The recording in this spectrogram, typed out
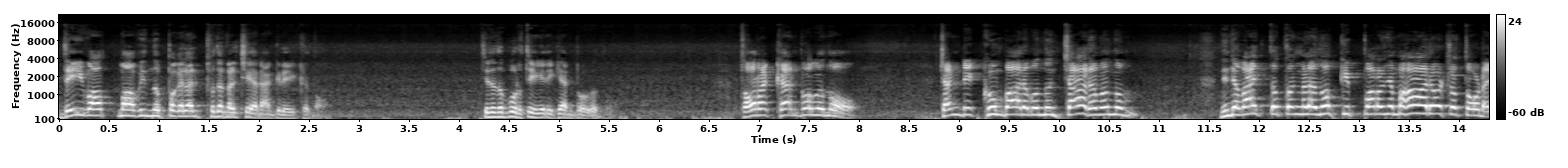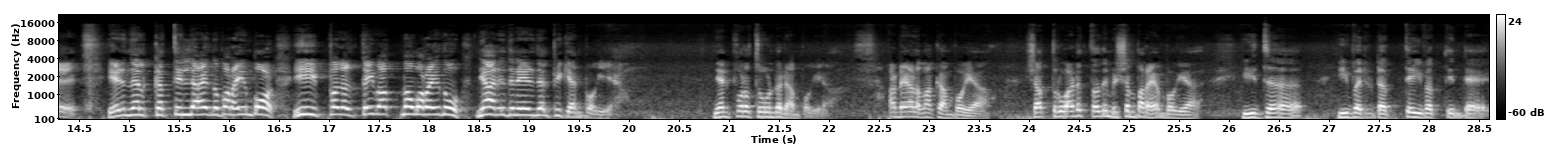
ദൈവാത്മാവ് ഇന്ന് പകൽ അത്ഭുതങ്ങൾ ചെയ്യാൻ ആഗ്രഹിക്കുന്നു. ചിലത് പൂർത്തീകരിക്കാൻ പോകുന്നു. തുറക്കാൻ പോകുന്നു. ചണ്ടിക്കൂമ്പാരമെന്നും ചാരമെന്നും നിന്റെ വാക്തത്വങ്ങളെ നോക്കി പറഞ്ഞ മഹാരോഷത്തോടെ എഴുന്നേൽക്കത്തില്ല എന്ന് പറയുമ്പോൾ ഈ പകൽ ദൈവാത്മ പറയുന്നു ഞാൻ ഇതിനെ എഴുന്നേൽപ്പിക്കാൻ പോകുകയാണ്. ഞാൻ പുറത്തു കൊണ്ടുവരാൻ പോകുകയാണ് അടയാളമാക്കാൻ പോകുകയാണ് ശത്രു അടുത്ത നിമിഷം പറയാൻ പോകുക ഇത് ഇവരുടെ ദൈവത്തിന്റെ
